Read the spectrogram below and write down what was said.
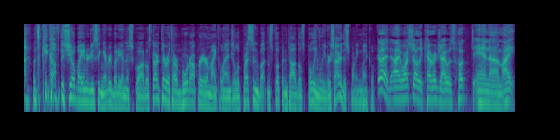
Let's kick off the show by introducing everybody on the squad. We'll start there with our board operator, Michelangelo, pressing buttons, flipping toggles, pulling levers. How are you this morning, Michael? Good. I watched all the coverage. I was hooked, and um, I, you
